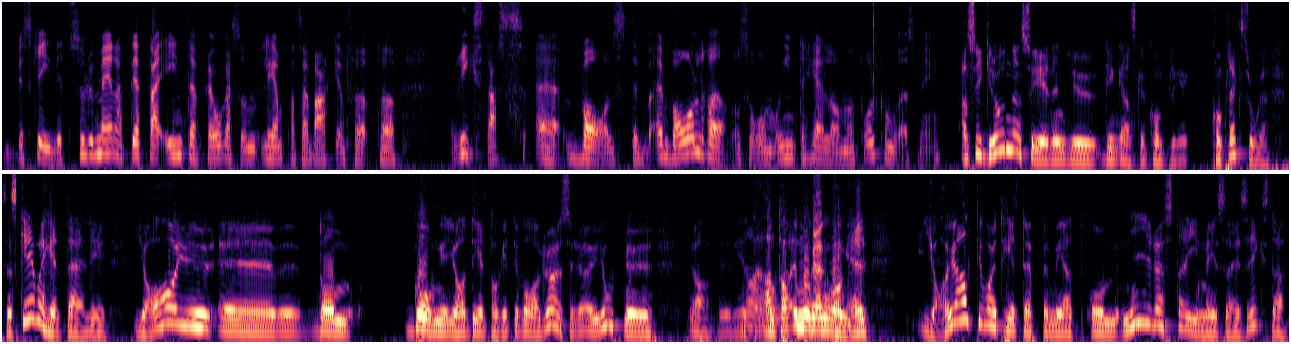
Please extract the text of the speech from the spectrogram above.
beskrivit. Så du menar att detta är inte en fråga som lämpar sig varken för, för riksdagsvals, eh, en valrörelse om och inte heller om en folkomröstning? Alltså i grunden så är den ju det är en ganska komplex, komplex fråga. Sen ska jag vara helt ärlig, jag har ju eh, de gånger jag har deltagit i valrörelser, det har jag gjort nu ja, några, antal, gånger. några gånger jag har ju alltid varit helt öppen med att om ni röstar in mig i Sveriges riksdag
